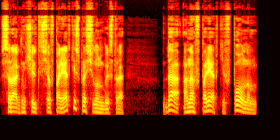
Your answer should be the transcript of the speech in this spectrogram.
«С Рагнхильд все в порядке?» — спросил он быстро. «Да, она в порядке, в полном.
